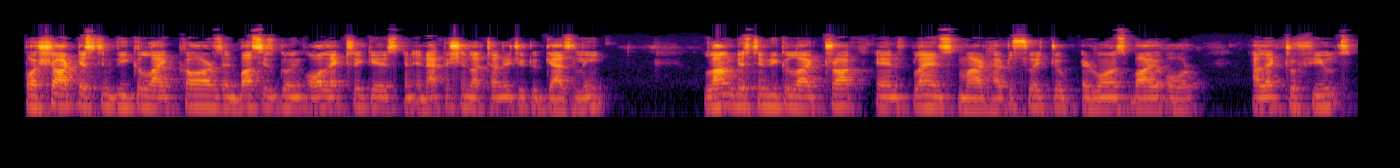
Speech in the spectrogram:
for short distance vehicle like cars and buses going all electric is an inefficient alternative to gasoline long distance vehicle like truck and planes might have to switch to advanced bio or electro fuels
